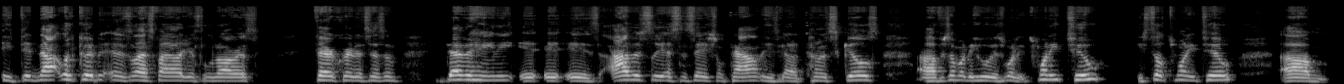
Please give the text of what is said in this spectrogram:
He did not look good in his last fight against Linares. Fair criticism. Devin Haney is, obviously a sensational talent. He's got a ton of skills uh, for somebody who is what 22. He's still 22. Um,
